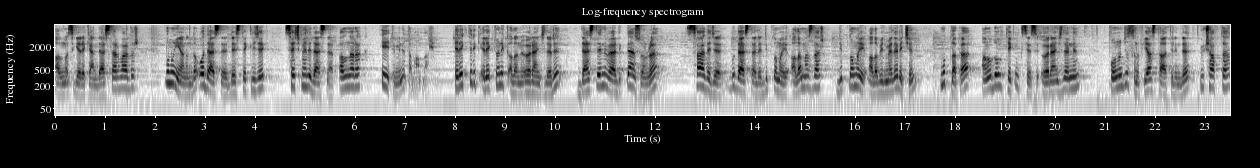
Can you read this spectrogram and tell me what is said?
alması gereken dersler vardır. Bunun yanında o dersleri destekleyecek seçmeli dersler alınarak eğitimini tamamlar. Elektrik elektronik alanı öğrencileri derslerini verdikten sonra sadece bu derslerle diplomayı alamazlar. Diplomayı alabilmeler için mutlaka Anadolu Teknik Lisesi öğrencilerinin 10. sınıf yaz tatilinde 3 hafta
